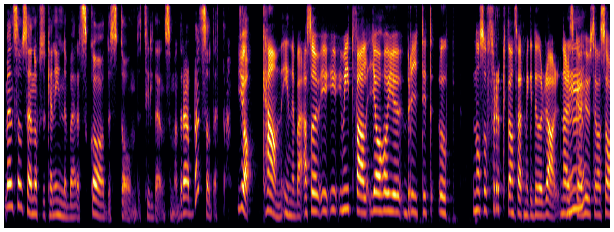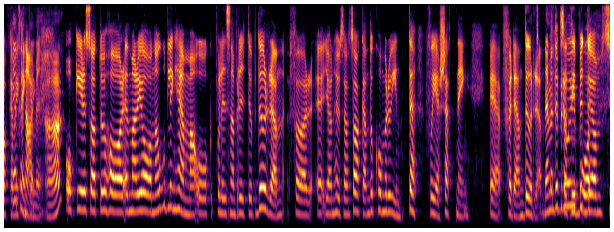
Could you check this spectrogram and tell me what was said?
men som sen också kan innebära skadestånd till den som har drabbats av detta. Ja, kan innebära. Alltså i, i mitt fall, jag har ju brutit upp något så fruktansvärt mycket dörrar när det ska mm. husrannsaka med knark. Ja. Och är det så att du har en marijuanaodling hemma och polisen har brutit upp dörren för att eh, göra en husrannsakan, då kommer du inte få ersättning eh, för den dörren. Nej, men det beror så det, bedöms,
